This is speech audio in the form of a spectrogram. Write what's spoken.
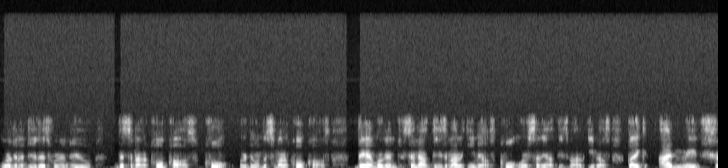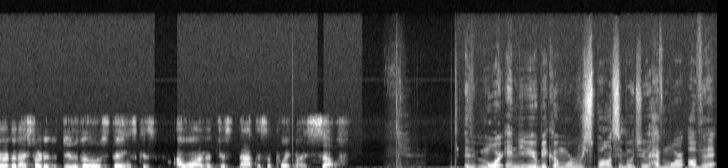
we're gonna do this. We're gonna do this amount of cold calls. Cool. We're doing this amount of cold calls. Bam, we're gonna send out these amount of emails. Cool. We're sending out these amount of emails. Like I made sure that I started to do those things because I wanted to just not disappoint myself. more and you become more responsible to have more of that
